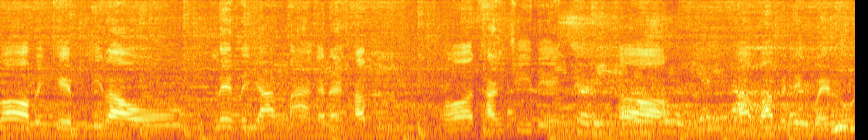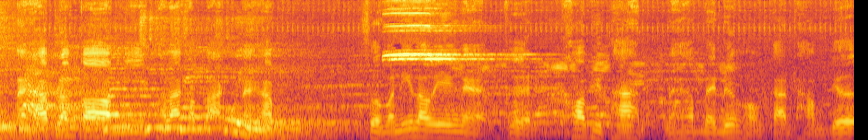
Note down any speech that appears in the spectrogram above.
ก็เป็นเกมที่เราเล่นได้ยากมากนะครับ เพราะทางจีนเองเนี่ยก็ถามว่าเป็นเด็กวัยรุ่นนะครับ แล้วก็มีพละกำลังนะครับ ส่วนวันนี้เราเองเนี่ยเกิดข้อผิดพลาดนะครับในเรื่องของการทำเยอะ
